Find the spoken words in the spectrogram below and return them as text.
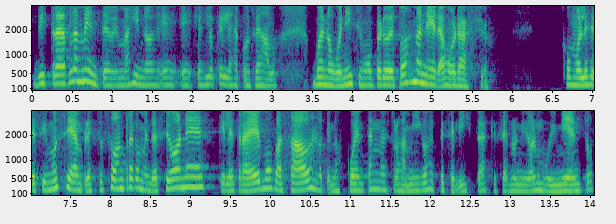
distraer la mente, me imagino, es, lo que les aconsejamos. Bueno, buenísimo, pero de todas maneras, Horacio, como les decimos siempre, estas son recomendaciones que le traemos basados en lo que nos cuentan nuestros amigos especialistas que se han unido al movimiento.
